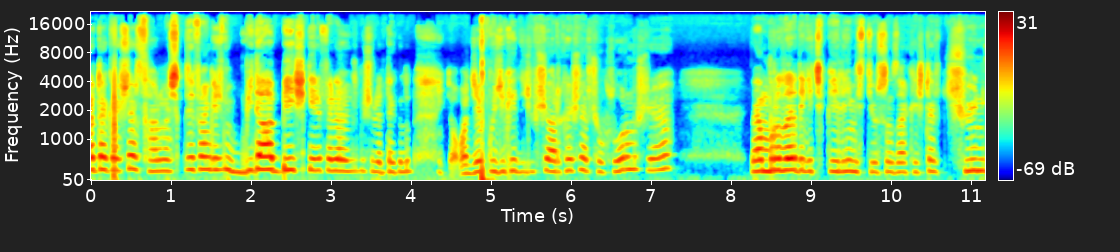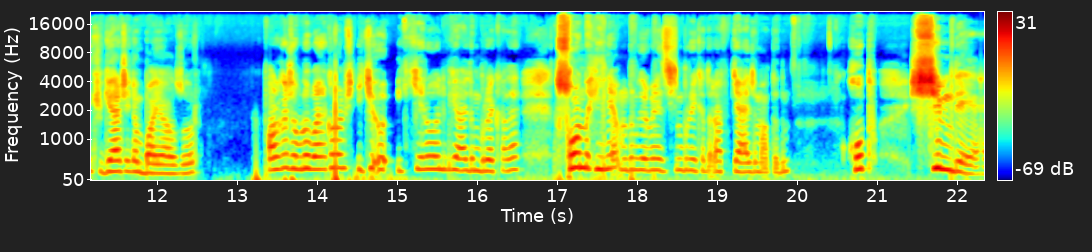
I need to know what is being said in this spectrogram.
Evet arkadaşlar sarmaşıklı falan geçtim. Bir daha 5 kere falan öldüm şuraya takılıp. Ya acayip gıcık edici bir şey arkadaşlar. Çok zormuş ya. Ben buraları da geçip geleyim istiyorsanız arkadaşlar. Çünkü gerçekten bayağı zor. Arkadaşlar burada bayağı kolaymış. İki, iki kere bir geldim buraya kadar. Son da hile yapmadım görmeniz için buraya kadar at geldim atladım. Hop. Şimdi.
